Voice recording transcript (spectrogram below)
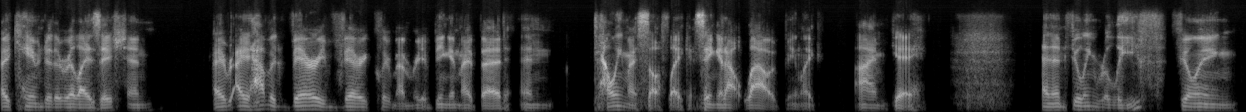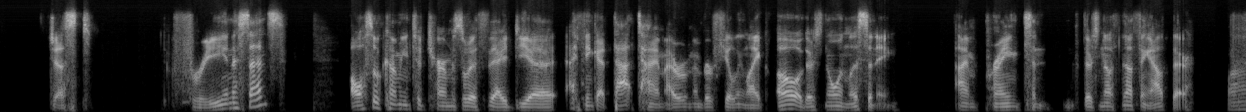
I came to the realization I, I, have a very, very clear memory of being in my bed and telling myself, like saying it out loud, being like, I'm gay. And then feeling relief, feeling just free in a sense. Also, coming to terms with the idea, I think at that time I remember feeling like, oh, there's no one listening. I'm praying to, there's no, nothing out there. Wow.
